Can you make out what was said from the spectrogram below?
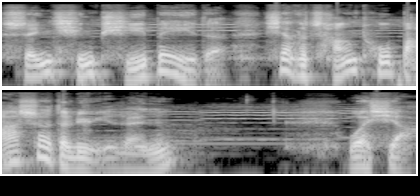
神情疲惫的像个长途跋涉的旅人。我想，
